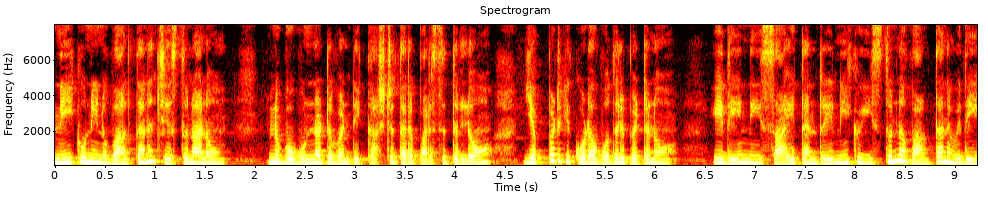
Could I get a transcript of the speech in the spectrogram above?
నీకు నేను వాగ్దానం చేస్తున్నాను. నువ్వు ఉన్నటువంటి కష్టతర పరిస్థితుల్లో ఎప్పటికీ కూడా వదిలిపెట్టను. ఇది నీ సాయి తండ్రి నీకు ఇస్తున్న వాగ్దానం ఇది.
